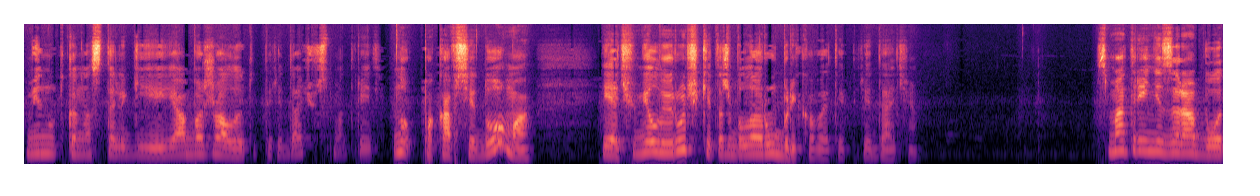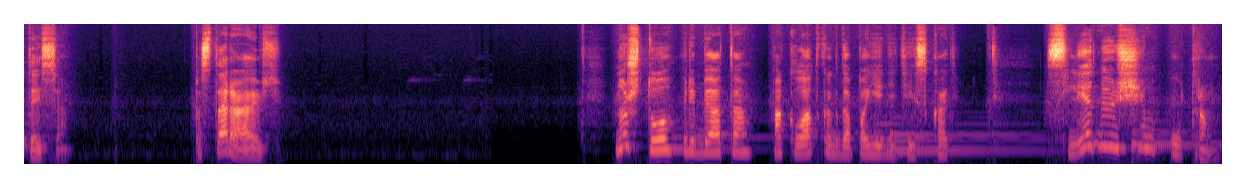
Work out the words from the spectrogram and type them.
минутка ностальгии. Я обожала эту передачу смотреть. Ну, пока все дома. И очумелые ручки, это же была рубрика в этой передаче. Смотри, не заработайся. Постараюсь. Ну что, ребята, оклад, когда поедете искать? Следующим утром.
